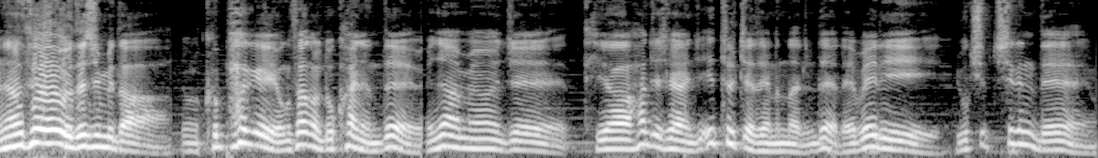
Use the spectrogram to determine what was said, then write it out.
안녕하세요 요대지입니다. 오늘 급하게 영상을 녹화했는데 왜냐하면 이제 디아 한지 제가 이제 이틀째 되는 날인데 레벨이 67인데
